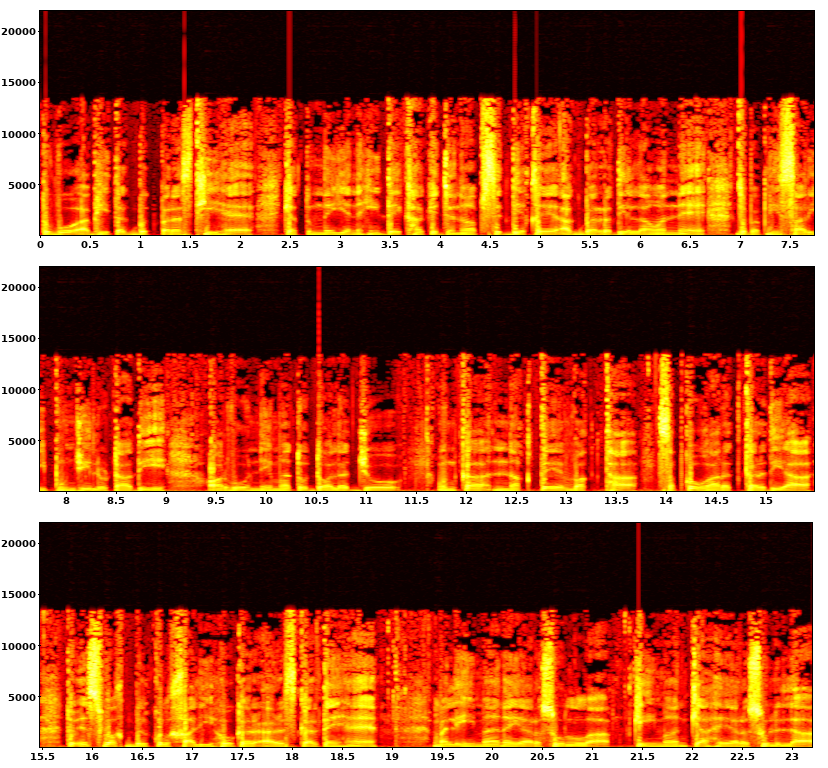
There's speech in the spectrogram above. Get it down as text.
تو وہ ابھی تک بت پرست ہی ہے۔ کیا تم نے یہ نہیں دیکھا کہ جناب صدیق اکبر رضی اللہ عنہ نے جب اپنی ساری پونجی لٹا دی اور وہ نعمت و دولت جو ان کا نقط وقت تھا سب کو غارت کر دیا، تو اس وقت بالکل خالی ہو کر عرض کرتے ہیں، مل ایمان یا رسول اللہ کہ ایمان کیا ہے یا رسول اللہ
